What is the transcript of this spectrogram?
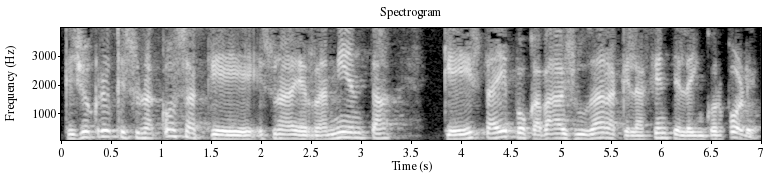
que yo creo que es una cosa que es una herramienta que esta época va a ayudar a que la gente la incorpore.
